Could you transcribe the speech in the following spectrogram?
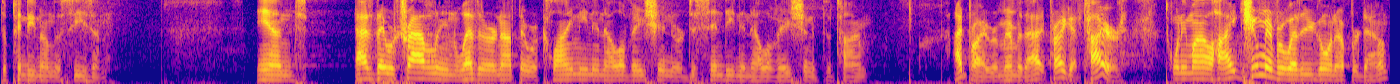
depending on the season. And as they were traveling, whether or not they were climbing in elevation or descending in elevation at the time. I'd probably remember that. I probably got tired. 20 mile hike. You remember whether you're going up or down.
